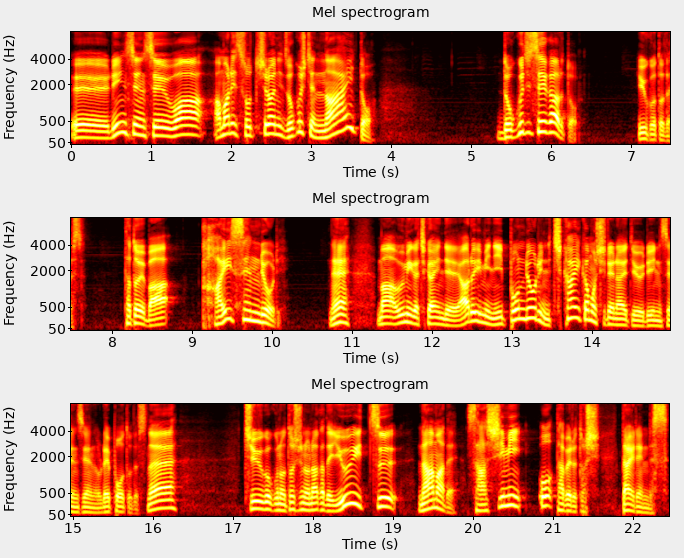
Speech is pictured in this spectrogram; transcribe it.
えー、林先生はあまりそちらに属してないと独自性があるということです。例えば海鮮料理。ね。まあ海が近いんである意味日本料理に近いかもしれないという林先生のレポートですね。中国の都市の中で唯一生で刺身を食べる都市大連です。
